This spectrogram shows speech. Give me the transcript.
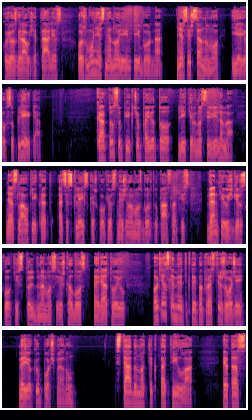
kurios graužia pelės, o žmonės nenori imti į burną, nes iš senumo jie jau suplėkia. Kartu su pykčiu pajuto lyg ir nusivylimą, nes laukiai, kad atsiskleis kažkokios nežinomos burtų paslaptys, bent jau išgirs kokį stulbinamos iškalbos retojų, o čia skambėjo tik tai paprasti žodžiai, be jokių pošmenų. Stebino tik ta tyla ir tas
